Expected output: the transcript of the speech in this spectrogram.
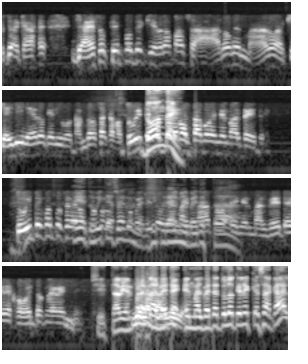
o sea, acá, ya esos tiempos de quiebra pasaron, hermano. Aquí hay dinero que ni votando lo sacamos. ¿Tú viste ¿Dónde? cuánto levantamos en el Malvete? ¿Tú viste cuánto se Oye, levantó ¿tú viste con los eso en el Malvete? Está- En el Malvete de Roberto Clemente. Sí, está bien, pero el malvete, el malvete tú lo tienes que sacar.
